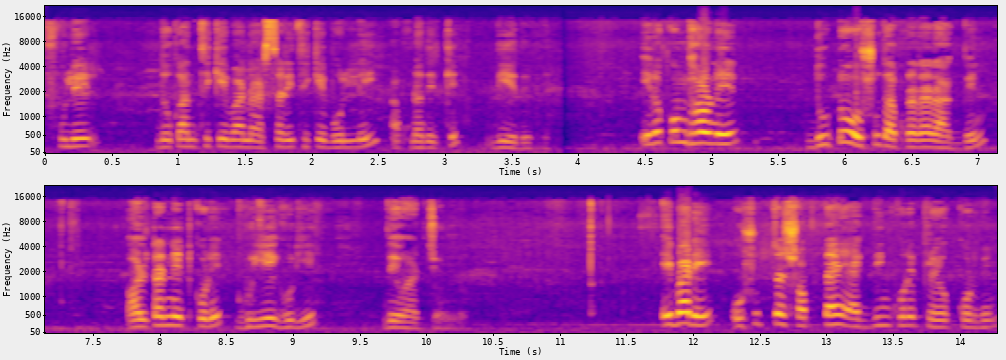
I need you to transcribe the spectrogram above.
ফুলের দোকান থেকে বা নার্সারি থেকে বললেই আপনাদেরকে দিয়ে দেবে। এরকম ধরনের দুটো ওষুধ আপনারা রাখবেন অল্টারনেট করে ঘুরিয়ে ঘুরিয়ে দেওয়ার জন্য। এবারে ওষুধটা সপ্তাহে একদিন করে প্রয়োগ করবেন।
